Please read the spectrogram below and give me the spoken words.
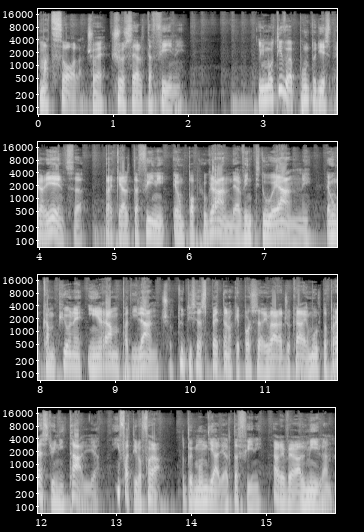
Mazzola, cioè José Altafini. Il motivo è appunto di esperienza, perché Altafini è un po' più grande, ha 22 anni, è un campione in rampa di lancio, tutti si aspettano che possa arrivare a giocare molto presto in Italia, infatti lo farà, dopo i mondiali Altafini arriverà al Milan.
